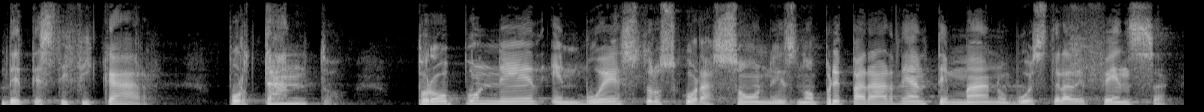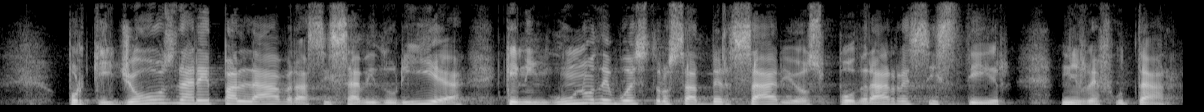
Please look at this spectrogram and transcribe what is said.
de testificar. Por tanto, proponed en vuestros corazones no preparar de antemano vuestra defensa, porque yo os daré palabras y sabiduría que ninguno de vuestros adversarios podrá resistir ni refutar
